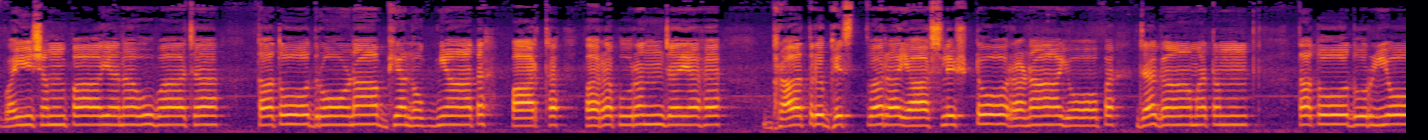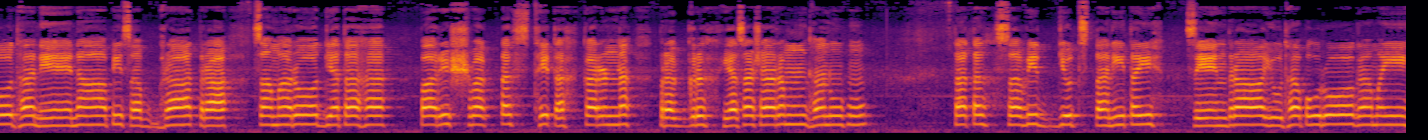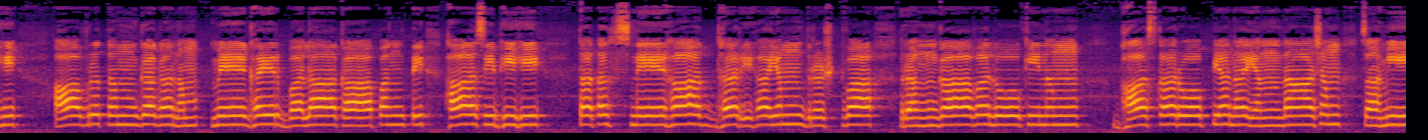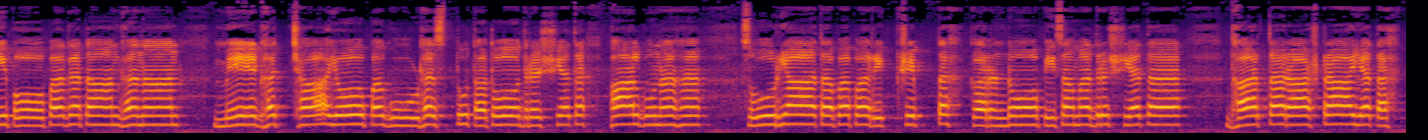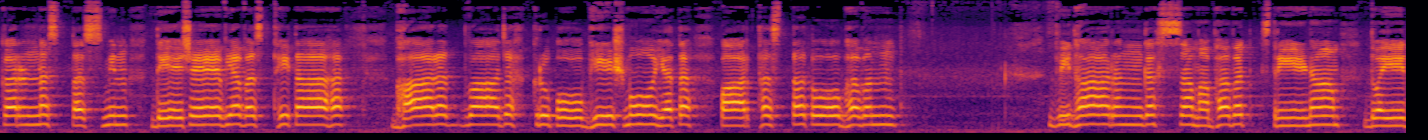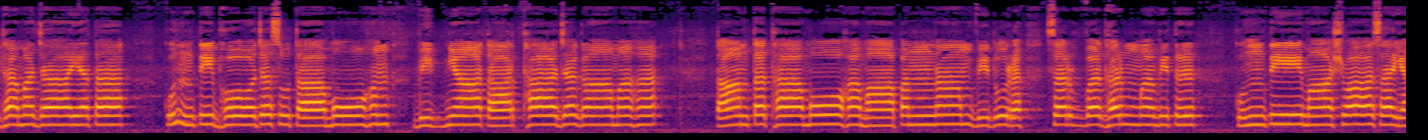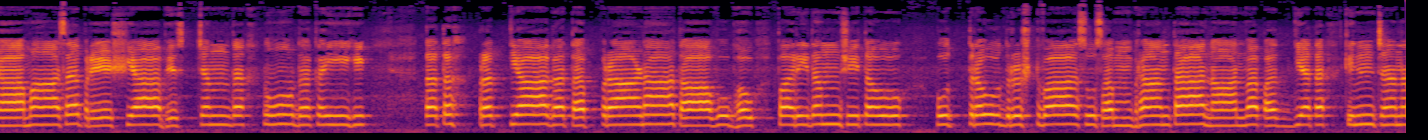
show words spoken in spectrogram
वैशम्पायन उवाच। ततो द्रोणाभ्यनुज्ञातः पार्थ परपुरञ्जयः। भ्रातृभिस्त्वरया श्लिष्टो रणायोपजगामतम्। ततो दुर्योधनेनापि सभ्रात्रा समरोद्यतः। परिष्वक्तस्थितः कर्ण प्रगृह्य सशरम् धनुः। ततः स विद्युत्स्तनितैः सेन्द्रायुधपुरोगमैः आवृतम् गगनम् मेघैर्बलाकापङ्क्तिहासिभिः ततः स्नेहाद्धरिहयम् दृष्ट्वा रङ्गावलोकिनम् भास्करोऽप्यनयन्नाशम् समीपोपगतान् घनान् मेघच्छायोपगूढस्तु ततो दृश्यत फाल्गुनः सूर्यातपपरिक्षिप्तः कर्णोऽपि समदृश्यत धार्तराष्ट्रायतः कर्णस्तस्मिन् देशे व्यवस्थिताः। भारद्वाजः कृपो भीष्मो यत पार्थस्ततोऽभवन् द्विधारङ्गः समभवत् स्त्रीणाम् द्वैधमजायत। कुन्तिभोजसुता मोहम् विज्ञातार्था जगामः। ताम् तथा मोहमापन्नाम् विदुर सर्वधर्मवित् कुन्तीमाश्वासयामास प्रेष्याभिश्चन्दनोदकैः ततः प्रत्यागतप्राणातावुभौ परिदंशितौ। पुत्रौ दृष्ट्वा सुसम्भ्रान्ता नान्वपद्यत किञ्चन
